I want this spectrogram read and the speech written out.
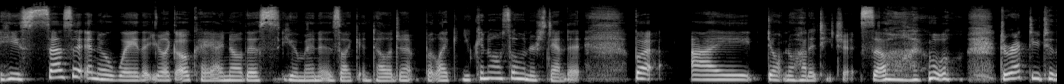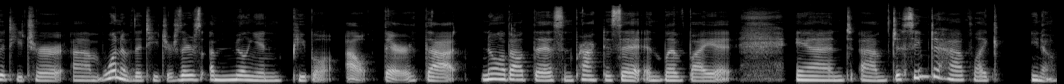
he says it in a way that you're like, okay, I know this human is like intelligent, but like you can also understand it. But I don't know how to teach it. So I will direct you to the teacher, um, one of the teachers. There's a million people out there that know about this and practice it and live by it and um, just seem to have like, you know,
